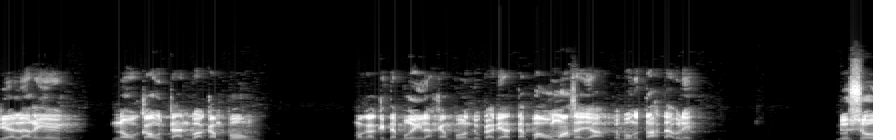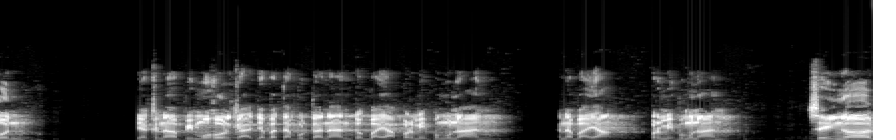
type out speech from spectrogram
dia lari neraka hutan buat kampung, maka kita berilah kampung untuk kat dia. Tapak rumah saja, kebun getah tak boleh. Dusun, dia kena pergi mohon kat Jabatan Perhutanan untuk bayar permit penggunaan. Kena bayar permit penggunaan. Sehingga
